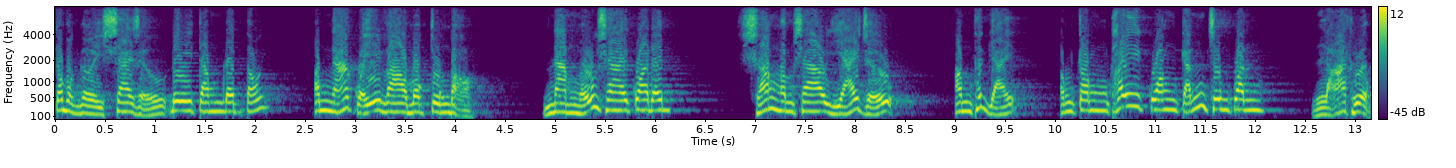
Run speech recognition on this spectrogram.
Có một người say rượu đi trong đêm tối, ông ngã quỵ vào một chuồng bò, nằm ngủ say qua đêm. Sáng hôm sau giải rượu, ông thức dậy, ông trông thấy quang cảnh xung quanh lạ thường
